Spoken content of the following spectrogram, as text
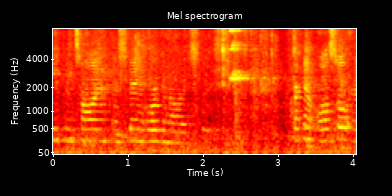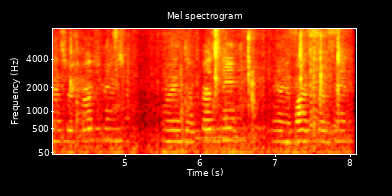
keeping time and staying organized. I can also answer questions when the president and vice president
